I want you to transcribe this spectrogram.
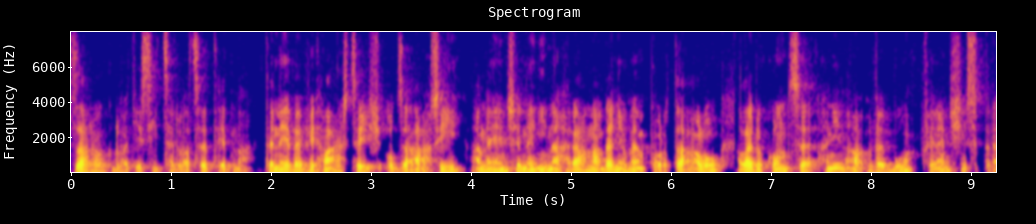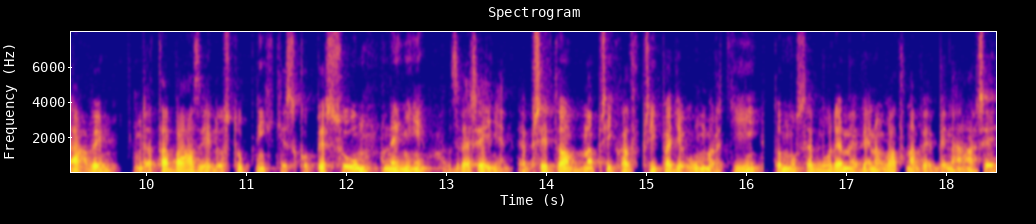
za rok 2021. Ten je ve vyhlášce již od září a nejenže není nahrán na daňovém portálu, ale dokonce ani na webu finanční zprávy v databázi dostupných tiskopisů není zveřejněn. Přitom například v případě úmrtí tomu se budeme věnovat na webináři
